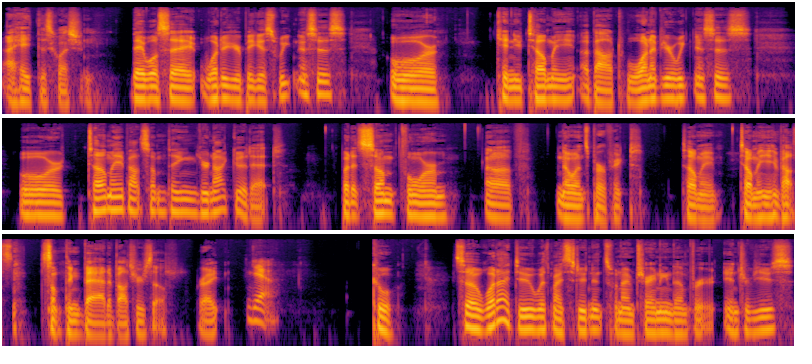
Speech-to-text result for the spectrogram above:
I hate this question. They will say, What are your biggest weaknesses? Or can you tell me about one of your weaknesses? Or tell me about something you're not good at. But it's some form of no one's perfect. Tell me, tell me about something bad about yourself, right? Yeah. Cool. So, what I do with my students when I'm training them for interviews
